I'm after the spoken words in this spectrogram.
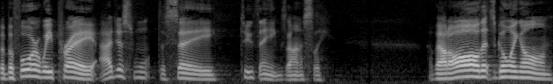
But before we pray, I just want to say two things, honestly, about all that's going on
